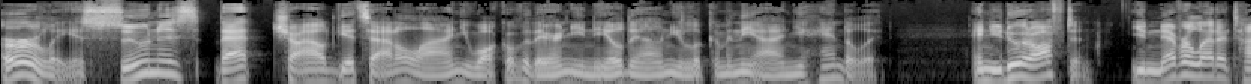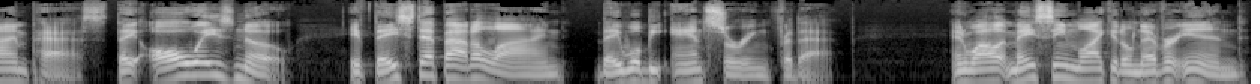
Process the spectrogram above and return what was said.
Early, as soon as that child gets out of line, you walk over there and you kneel down, you look them in the eye, and you handle it. And you do it often. You never let a time pass. They always know if they step out of line, they will be answering for that. And while it may seem like it'll never end,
